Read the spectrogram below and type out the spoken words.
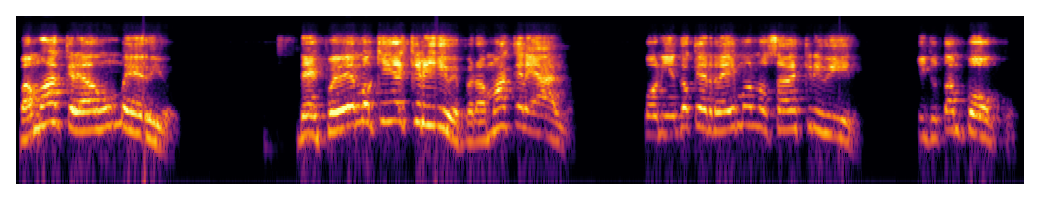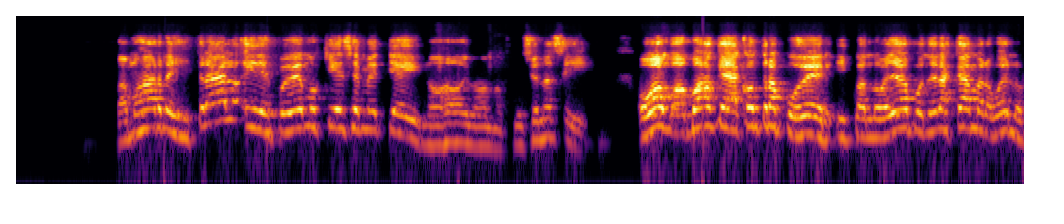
vamos a crear un medio. Después vemos quién escribe, pero vamos a crearlo. Poniendo que Raymond no sabe escribir y tú tampoco. Vamos a registrarlo y después vemos quién se mete ahí. No, no, no funciona así. O vamos, a quedar contra poder y cuando vayan a poner las cámaras, bueno,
